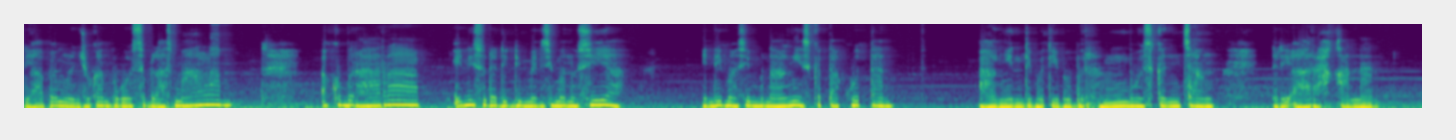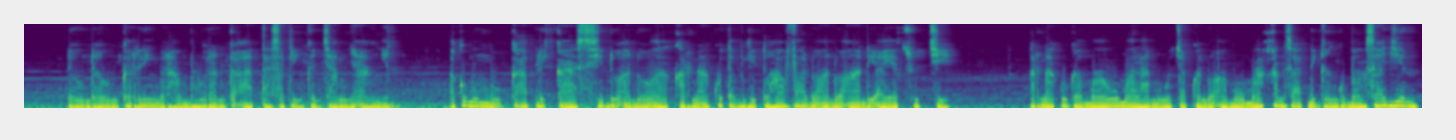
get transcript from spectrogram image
Di HP menunjukkan pukul 11 malam. Aku berharap ini sudah di dimensi manusia. Indi masih menangis ketakutan. Angin tiba-tiba berhembus kencang dari arah kanan. Daun-daun kering berhamburan ke atas saking kencangnya angin. Aku membuka aplikasi doa-doa karena aku tak begitu hafal doa-doa di ayat suci. Karena aku gak mau malah mengucapkan doa mau makan saat diganggu bangsa jin.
